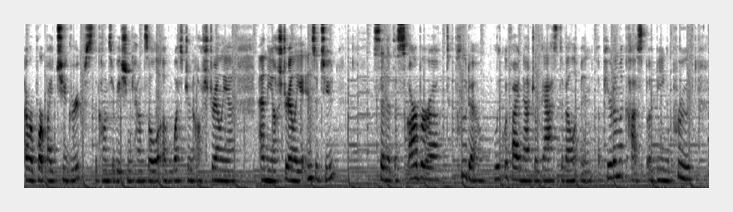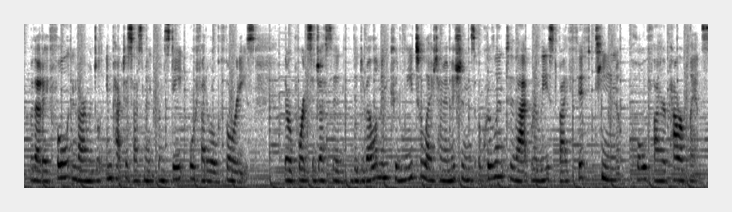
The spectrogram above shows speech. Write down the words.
A report by two groups, the Conservation Council of Western Australia and the Australia Institute, said that the Scarborough to Pluto liquefied natural gas development appeared on the cusp of being approved without a full environmental impact assessment from state or federal authorities. The report suggested the development could lead to lifetime emissions equivalent to that released by 15 coal fired power plants.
